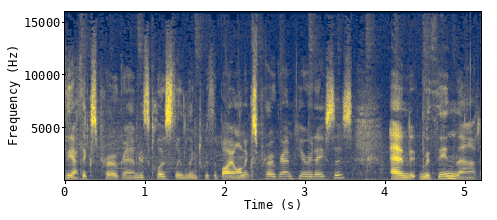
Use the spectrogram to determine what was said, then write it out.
The ethics program is closely linked with the bionics program here at ACES and within that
